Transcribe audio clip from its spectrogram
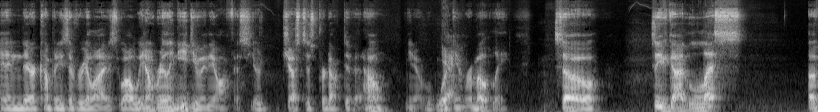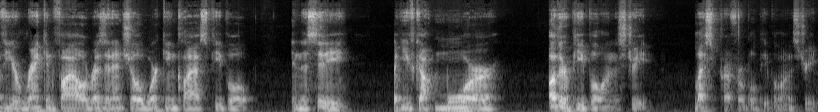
and their companies have realized, well, we don't really need you in the office. You're just as productive at home, you know, working yeah. remotely. So, so you've got less of your rank and file residential working class people in the city but you've got more other people on the street, less preferable people on the street.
